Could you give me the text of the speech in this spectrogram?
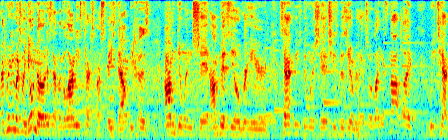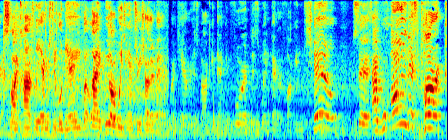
I'm pretty much like, you'll notice that like a lot of these texts are spaced out because I'm doing shit. I'm busy over here. Safi's doing shit. She's busy over there. So like, it's not like we text like constantly every single day, but like we always answer each other back. My camera rocking back and forth. This wind better fucking chill. Says, I will own this park.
